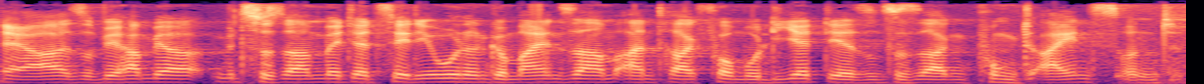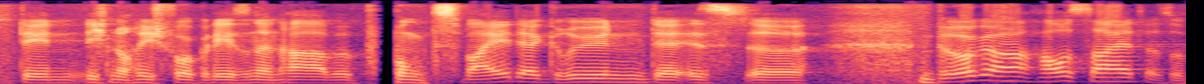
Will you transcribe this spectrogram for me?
Ja, also wir haben ja mit, zusammen mit der CDU einen gemeinsamen Antrag formuliert, der sozusagen Punkt 1 und den ich noch nicht vorgelesenen habe, Punkt 2 der Grünen, der ist äh, Bürgerhaushalt, also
